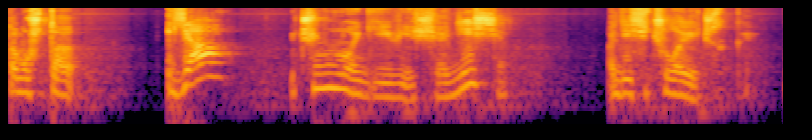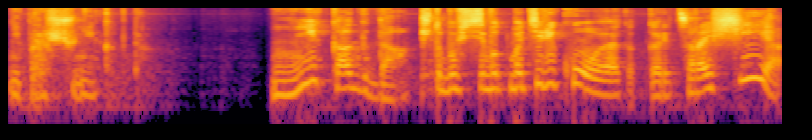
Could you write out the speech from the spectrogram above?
Потому что я очень многие вещи Одессе, Одессе человеческой, не прощу никогда. Никогда. Чтобы все, вот материковая, как говорится, Россия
